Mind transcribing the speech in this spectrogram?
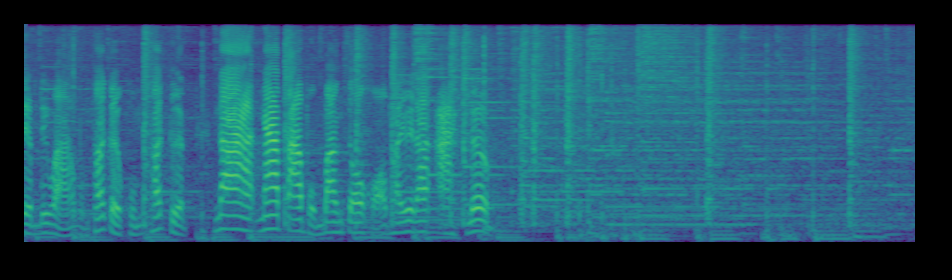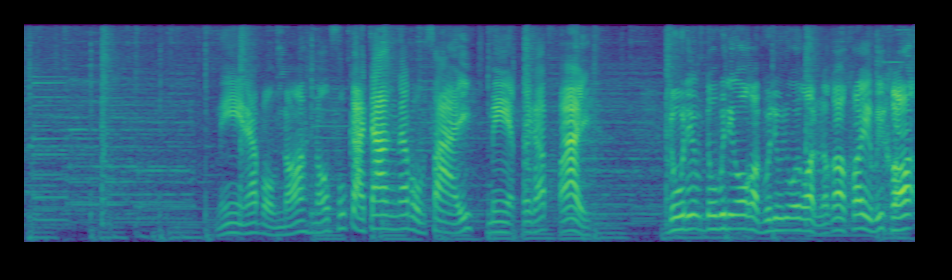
ต็มๆดีกว่าครับผมถ้าเกิดผมถ้าเกิดหน้าหน้าตาผมบางจอขออภัยด้วยนะอะเริ่มนี่นะครับผมเนาะน้องฟุกาจังนะผมสายเมดนะครับไป ดูดิดูวิดีโอก่อนดูวิดีโอก่อนแล้วก็ค่อยวิเคราะห์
